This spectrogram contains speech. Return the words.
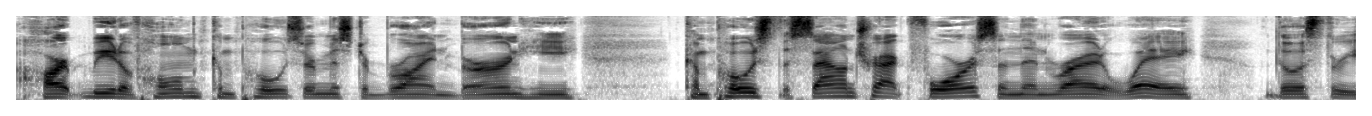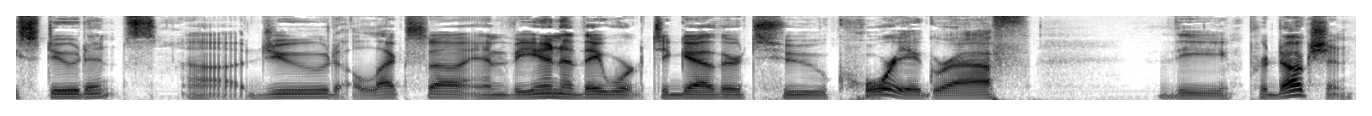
Heartbeat of Home composer Mr. Brian Byrne, he composed the soundtrack for us, and then right away, those three students, uh, Jude, Alexa, and Vienna, they worked together to choreograph the production.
